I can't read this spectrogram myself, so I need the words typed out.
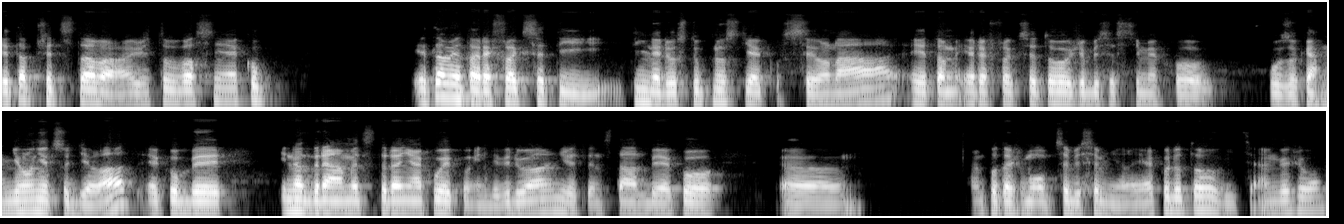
je ta představa, že to vlastně jako je tam je ta reflexe té nedostupnosti jako silná, je tam i reflexe toho, že by se s tím jako v mělo něco dělat, jako by i nad rámec teda nějakou jako individuální, že ten stát by jako potažmo obce by se měly jako do toho více angažovat.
